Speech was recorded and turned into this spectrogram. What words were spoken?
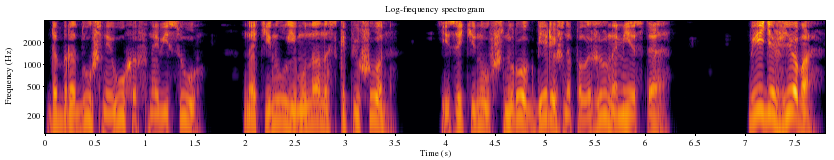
добродушный Ухов на весу натянул ему на нос капюшон и, затянув шнурок, бережно положил на место. «Видишь, Ема,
